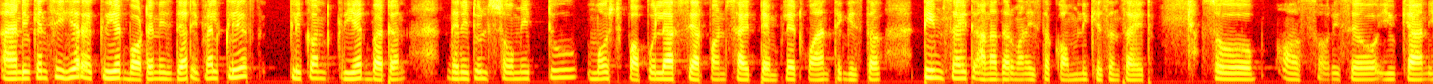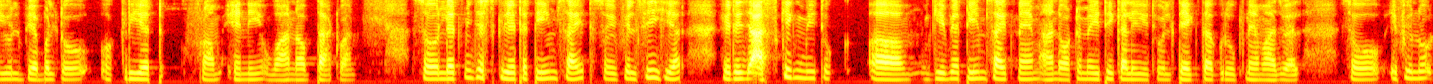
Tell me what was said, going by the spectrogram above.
And you can see here a create button is there. If I'll clear click on create button then it will show me two most popular SharePoint site template. One thing is the team site another one is the communication site. So oh, sorry so you can you will be able to uh, create from any one of that one. So let me just create a team site. So if you'll see here it is asking me to um, give a team site name and automatically it will take the group name as well. So if you know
